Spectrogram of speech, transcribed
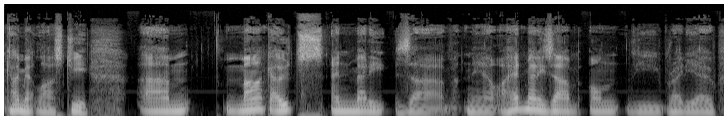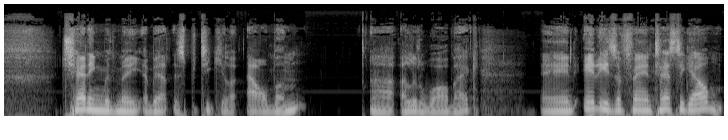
came out last year. Um, Mark Oates and Matty Zarb. Now I had Matty Zarb on the radio chatting with me about this particular album uh, a little while back, and it is a fantastic album.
